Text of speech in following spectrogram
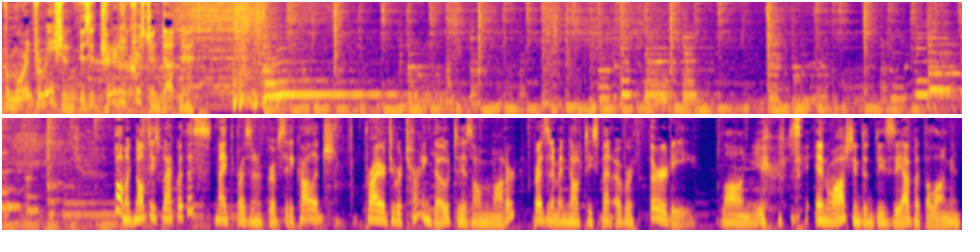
For more information, visit trinitychristian.net. Paul McNulty's back with us, ninth president of Grove City College. Prior to returning, though, to his alma mater, President McNulty spent over 30 long years in Washington, D.C. I put the long in.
